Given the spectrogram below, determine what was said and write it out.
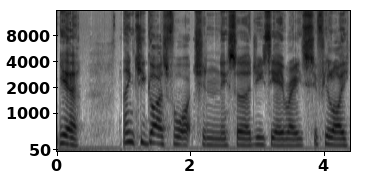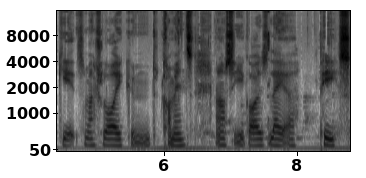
yeah. Thank you guys for watching this uh, GTA race. If you like it, smash like and comment. And I'll see you guys later. Peace.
